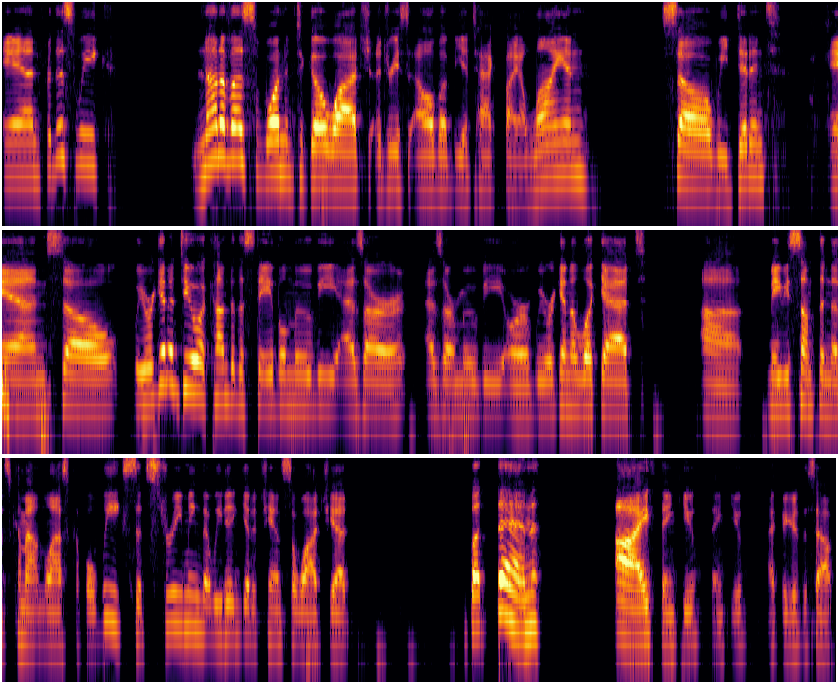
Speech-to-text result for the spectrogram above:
And for this week, none of us wanted to go watch Idris Elba be attacked by a lion, so we didn't. And so we were gonna do a Come to the Stable movie as our as our movie, or we were gonna look at uh, maybe something that's come out in the last couple weeks that's streaming that we didn't get a chance to watch yet. But then I thank you, thank you. I figured this out.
